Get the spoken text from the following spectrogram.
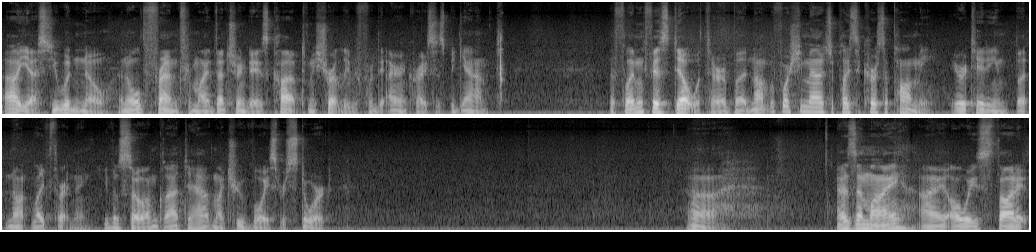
Ah, yes, you wouldn't know. An old friend from my adventuring days caught up to me shortly before the Iron Crisis began. The Flaming Fist dealt with her, but not before she managed to place a curse upon me, irritating but not life-threatening. Even so, I'm glad to have my true voice restored. Ah. As am I. I always thought it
